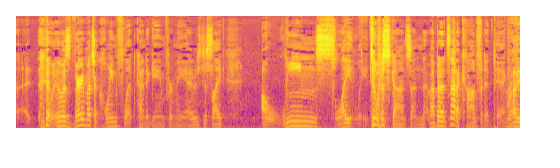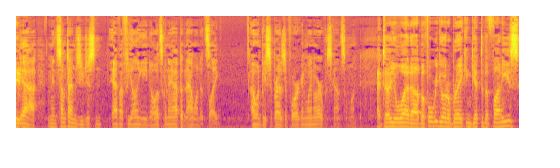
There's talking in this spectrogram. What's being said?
it was very much a coin flip kind of game for me. It was just like I'll lean slightly to Wisconsin, but it's not a confident pick. Right. Yeah. I mean, sometimes you just have a feeling you know what's going to happen. That one, it's like I wouldn't be surprised if Oregon win or if Wisconsin won. I tell you what, uh, before we go to break and get to the funnies,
